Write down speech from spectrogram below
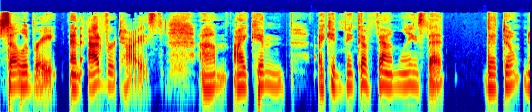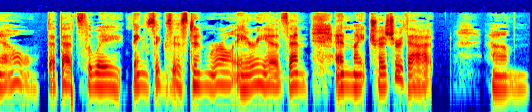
celebrate and advertise. Um, I can, I can think of families that that don't know that that's the way things exist in rural areas and and might treasure that um,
